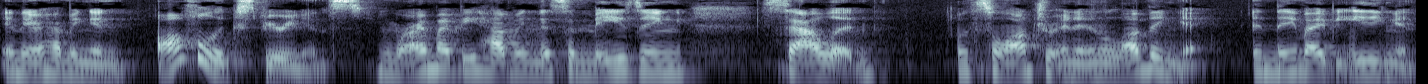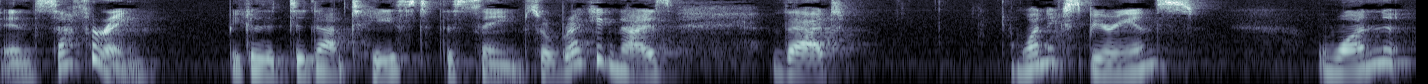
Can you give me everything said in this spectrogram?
and they were having an awful experience where I might be having this amazing salad with cilantro in it and loving it, and they might be eating it and suffering because it did not taste the same. So recognize that one experience, one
